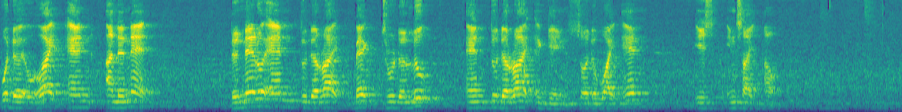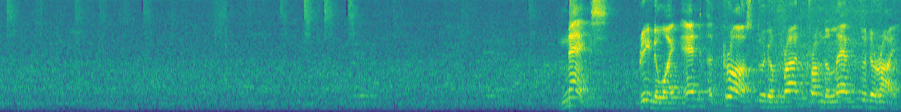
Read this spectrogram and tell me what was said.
put the wide end net, the narrow end to the right, back through the loop and to the right again. So the wide end is inside out. Next, bring the white end across to the front from the left to the right.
